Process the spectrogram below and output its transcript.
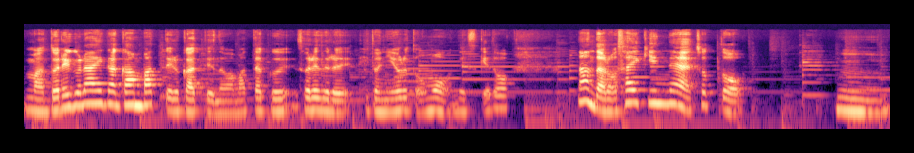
まあ、どれぐらいが頑張ってるかっていうのは全くそれぞれ人によると思うんですけどなんだろう最近ねちょっとうん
